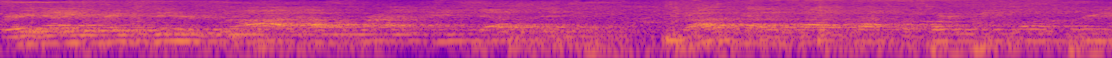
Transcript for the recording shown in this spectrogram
Right now, your race leader is Rod out front and Dustin. Rod's got a top stop of thirteen point three.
